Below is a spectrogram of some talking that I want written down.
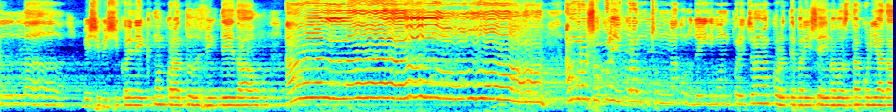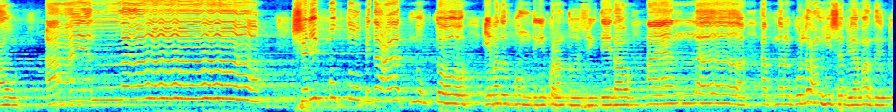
আল্লাহ, বেশি বেশি করে নেক মন করা তৌফিক দিয়ে দাও। আয় আল্লাহ, আমরা সকলেই কোরআন সুন্নাহ অনুযায়ী জীবন পরিচালনা করতে পারি, সেই ব্যবস্থা করিয়া দাও। আয় আল্লাহ, শরীক মুক্ত বিদাত মুক্ত, এবাদত বন্দি কোরআন তৌফিক দিয়ে দাও। আল্লাহ আপনার গোলাম হিসাবে আমাদেরকে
